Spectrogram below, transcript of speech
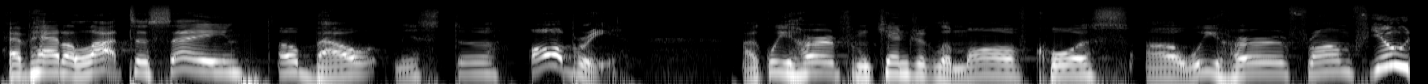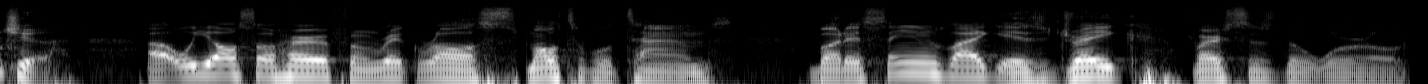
have had a lot to say about Mr. Aubrey. Like we heard from Kendrick Lamar, of course. Uh, we heard from Future. Uh, we also heard from Rick Ross multiple times. But it seems like it's Drake versus the world.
